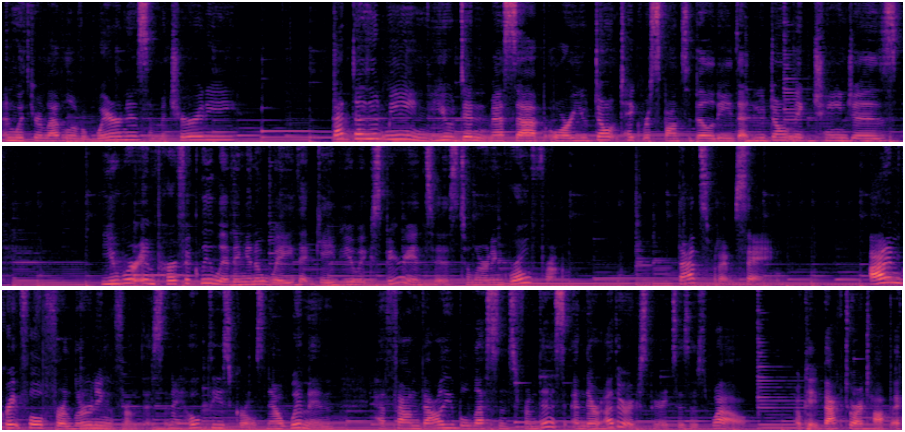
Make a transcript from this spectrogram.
and with your level of awareness and maturity. That doesn't mean you didn't mess up or you don't take responsibility, that you don't make changes. You were imperfectly living in a way that gave you experiences to learn and grow from. That's what I'm saying. I'm grateful for learning from this, and I hope these girls, now women, have found valuable lessons from this and their other experiences as well. Okay, back to our topic.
